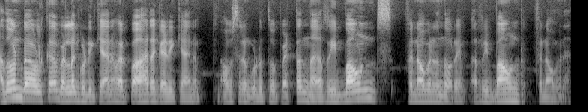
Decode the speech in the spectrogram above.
അതുകൊണ്ട് അവൾക്ക് വെള്ളം കുടിക്കാനും അല്പാഹാരം കഴിക്കാനും അവസരം കൊടുത്തു. പെട്ടെന്ന് റിബൗണ്ട്സ് ഫെനോമിനൻ എന്ന് പറയും. റിബൗണ്ട് ഫെനോമിനൻ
